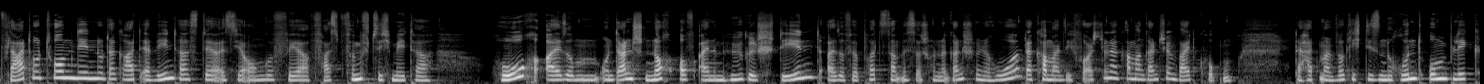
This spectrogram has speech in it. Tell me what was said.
Flatoturm, den du da gerade erwähnt hast, der ist ja ungefähr fast 50 Meter hoch, also und dann noch auf einem Hügel stehend. Also für Potsdam ist das schon eine ganz schöne Hohe. Da kann man sich vorstellen, da kann man ganz schön weit gucken. Da hat man wirklich diesen Rundumblick.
